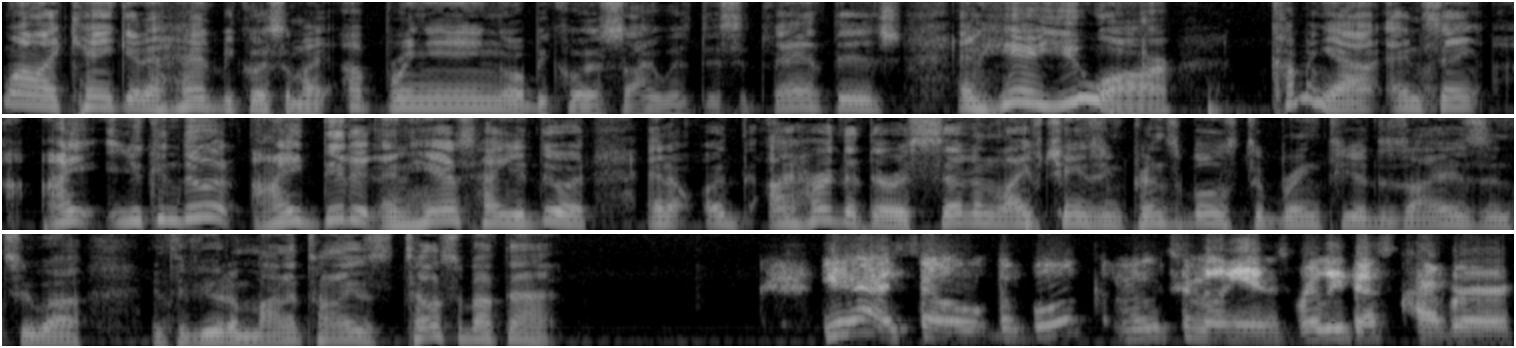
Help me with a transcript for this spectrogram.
Well, I can't get ahead because of my upbringing or because I was disadvantaged. And here you are coming out and saying, "I you can do it. I did it, and here's how you do it." And uh, I heard that there are seven life changing principles to bring to your desires and to uh, to view to monetize. Tell us about that. Yeah, so the book Move to Millions really does cover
